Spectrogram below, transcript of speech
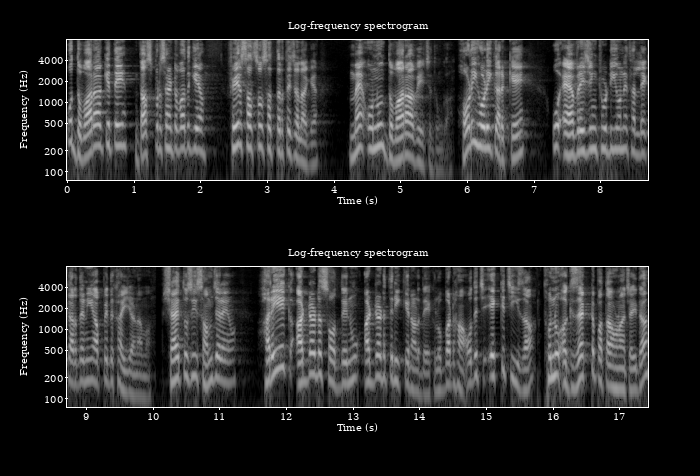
ਉਹ ਦੁਬਾਰਾ ਕਿਤੇ 10% ਵੱਧ ਗਿਆ। ਫਿਰ 770 ਤੇ ਚਲਾ ਗਿਆ। ਮੈਂ ਉਹਨੂੰ ਦੁਬਾਰਾ ਵੇਚ ਦੂੰਗਾ। ਹੌਲੀ ਹੌਲੀ ਕਰਕੇ ਉਹ ਐਵਰੇਜਿੰਗ ਤੁਹਾਡੀ ਉਹਨੇ ਥੱਲੇ ਕਰ ਦੇਣੀ, ਆਪੇ ਦਿਖਾਈ ਜਾਣਾ ਵਾ। ਸ਼ਾਇਦ ਤੁਸੀਂ ਸਮਝ ਰਹੇ ਹੋ। ਹਰੇਕ ਅੱਡ-ਅੱਡ ਸੌਦੇ ਨੂੰ ਅੱਡ-ਅੱਡ ਤਰੀਕੇ ਨਾਲ ਦੇਖ ਲਓ। ਬਟ ਹਾਂ, ਉਹਦੇ 'ਚ ਇੱਕ ਚੀਜ਼ ਆ, ਤੁਹਾਨੂੰ ਐਗਜ਼ੈਕਟ ਪਤਾ ਹੋਣਾ ਚਾਹੀਦਾ,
